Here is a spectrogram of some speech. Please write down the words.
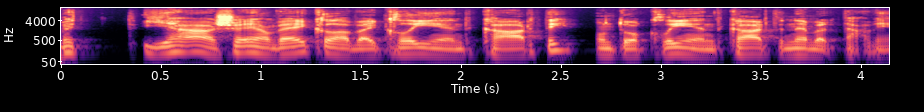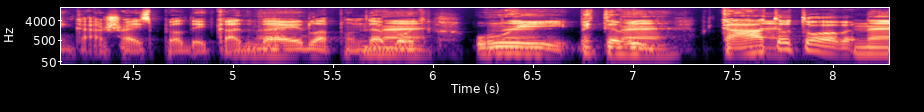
bet jā, šajā veikalā vajag klienta karti, un to klienta karti nevar tā vienkārši aizpildīt kādu Nē, veidlapu un nē, dabūt. Ui, nē, bet tev, nē, kā nē, tu to nē,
